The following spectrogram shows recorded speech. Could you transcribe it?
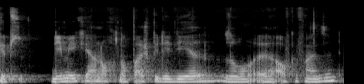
Gibt es neben IKEA noch, noch Beispiele, die dir so äh, aufgefallen sind?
